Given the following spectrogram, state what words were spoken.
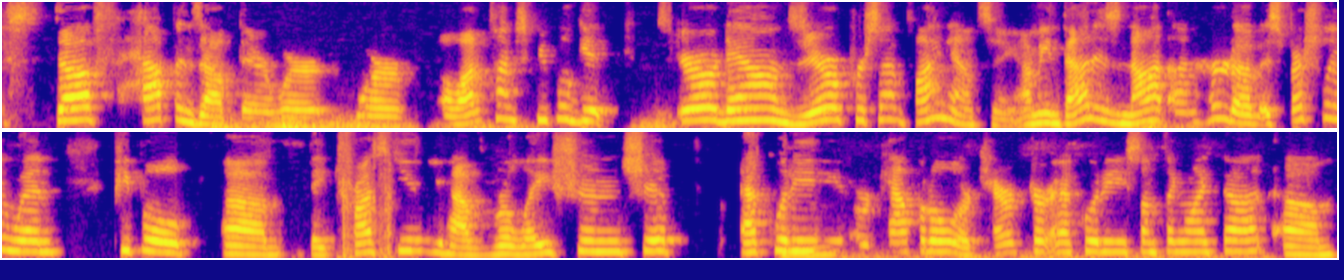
stuff happens out there where where a lot of times people get zero down zero percent financing. I mean that is not unheard of especially when people um, they trust you you have relationship equity or capital or character equity something like that. Um,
